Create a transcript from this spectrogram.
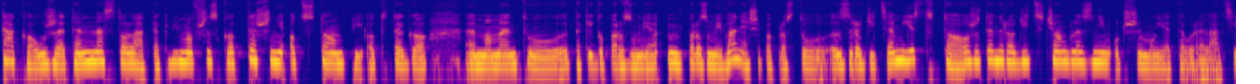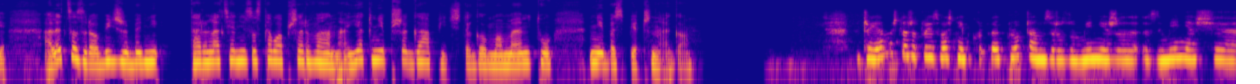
taką, że ten nastolatek mimo wszystko też nie odstąpi od tego e, momentu takiego porozumie, porozumiewania się po prostu z rodzicem, jest to, że ten rodzic ciągle z nim utrzymuje tę relację. Ale co zrobić, żeby nie, ta relacja nie została przerwana? Jak nie przegapić tego momentu niebezpiecznego? Czy ja myślę, że tu jest właśnie kluczem zrozumienie, że zmienia się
